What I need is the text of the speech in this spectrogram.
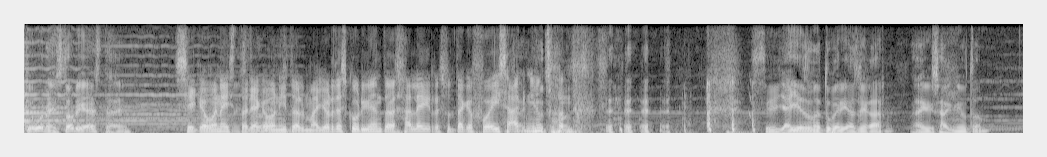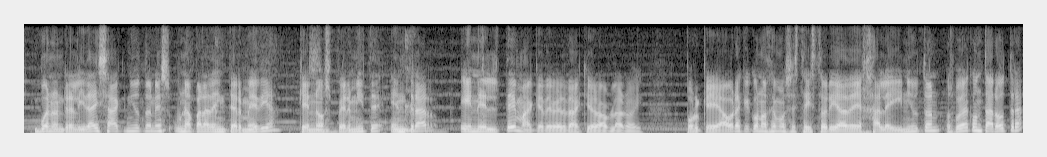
Qué buena historia esta, ¿eh? Sí, qué buena historia, qué bonito. El mayor descubrimiento de Halley resulta que fue Isaac, Newton. sí, y ahí es donde tú querías llegar, a Isaac Newton. Bueno, en realidad Isaac Newton es una parada intermedia que nos permite entrar en el tema que de verdad quiero hablar hoy. Porque ahora que conocemos esta historia de Halley y Newton, os voy a contar otra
